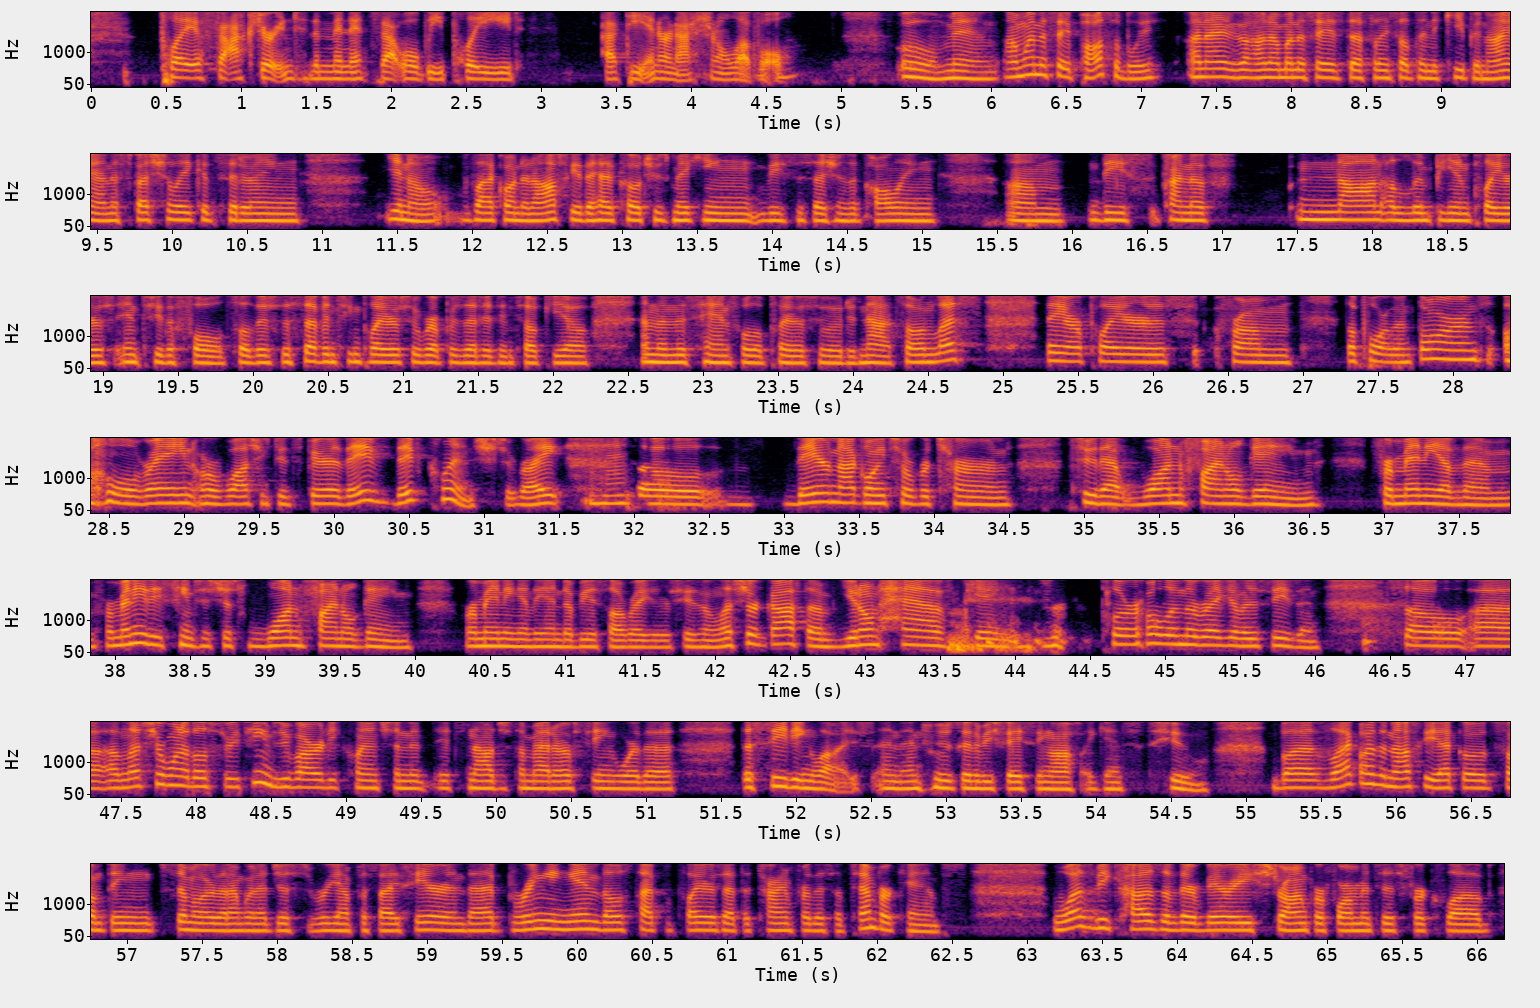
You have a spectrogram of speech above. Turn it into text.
play a factor into the minutes that will be played at the international level? Oh man, I'm going to say possibly, and I and I'm going to say it's definitely something to keep an eye on, especially considering you know, Vlatko Andonovski, the head coach who's making these decisions and calling um, these kind of non-Olympian players into the fold. So there's the 17 players who represented in Tokyo, and then this handful of players who did not. So unless they are players from the Portland Thorns, OL Reign, or Washington Spirit, they've they've clinched, right? Mm-hmm. So they're not going to return to that one final game for many of them, for many of these teams, it's just one final game remaining in the NWSL regular season. Unless you're Gotham, you don't have games plural in the regular season. So uh, unless you're one of those three teams, you've already clinched, and it, it's now just a matter of seeing where the the seeding lies and, and who's going to be facing off against who. But Vlatko Andonovski echoed something similar that I'm going to just reemphasize here, and that bringing in those type of players at the time for the September camps was because of their very strong performances for club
